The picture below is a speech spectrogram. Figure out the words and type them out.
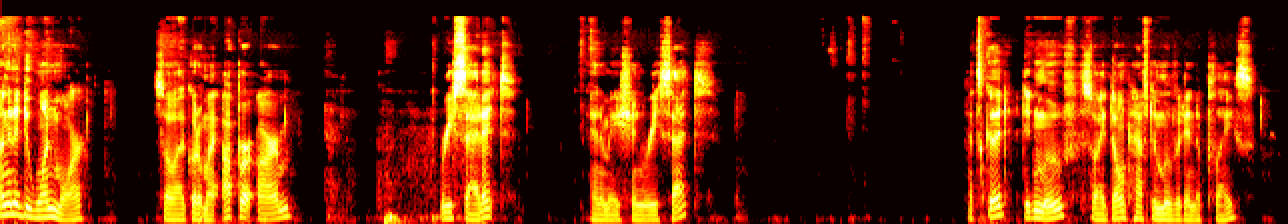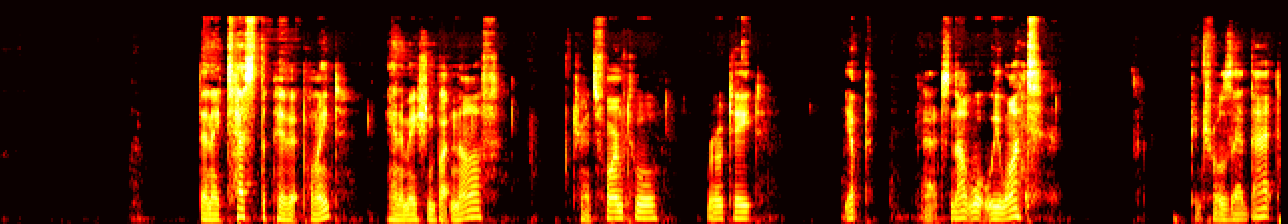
I'm going to do one more. So I go to my upper arm, reset it, animation reset. That's good, didn't move, so I don't have to move it into place. Then I test the pivot point, animation button off, transform tool, rotate. Yep, that's not what we want. Control Z that.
